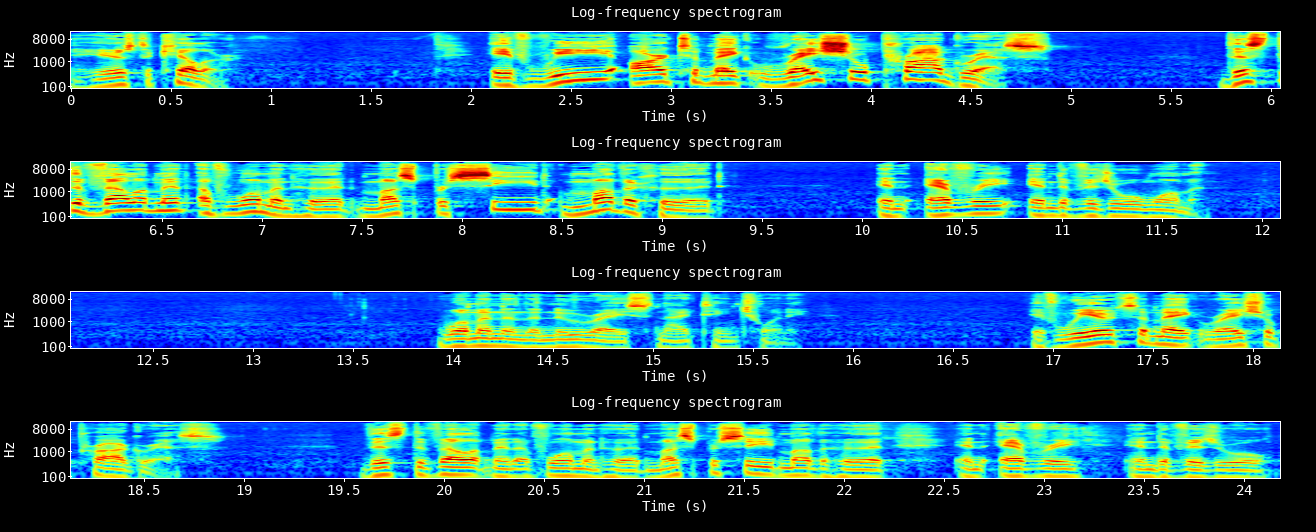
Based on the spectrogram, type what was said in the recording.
And here's the killer if we are to make racial progress, this development of womanhood must precede motherhood in every individual woman. Woman in the New Race, 1920. If we are to make racial progress, this development of womanhood must precede motherhood in every individual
